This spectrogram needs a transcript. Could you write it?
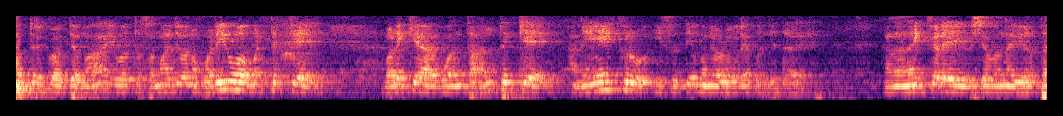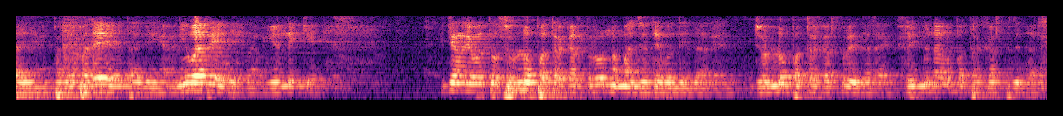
ಪತ್ರಿಕೋದ್ಯಮ ಇವತ್ತು ಸಮಾಜವನ್ನು ಒಡೆಯುವ ಮಟ್ಟಕ್ಕೆ ಬಳಕೆ ಆಗುವಂಥ ಹಂತಕ್ಕೆ ಅನೇಕರು ಈ ಸುದ್ದಿ ಮನೆಯೊಳಗಡೆ ಬಂದಿದ್ದಾರೆ. ನಾನು ಅನೇಕ ಕಡೆ ಈ ವಿಷಯವನ್ನು ಹೇಳ್ತಾ ಇದ್ದೀನಿ, ಪದೇ ಪದೇ ಹೇಳ್ತಾ ಇದ್ದೀನಿ, ಅನಿವಾರ್ಯ ಇದೆ ನಮಗೆ ಹೇಳಲಿಕ್ಕೆ. ಏಕೆಂದರೆ ಇವತ್ತು ಸುಳ್ಳು ಪತ್ರಕರ್ತರು ನಮ್ಮ ಜೊತೆ ಬಂದಿದ್ದಾರೆ, ಜೊಳ್ಳು ಪತ್ರಕರ್ತರು ಇದ್ದಾರೆ, ಕ್ರಿಮಿನಲ್ ಪತ್ರಕರ್ತರು ಇದ್ದಾರೆ.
